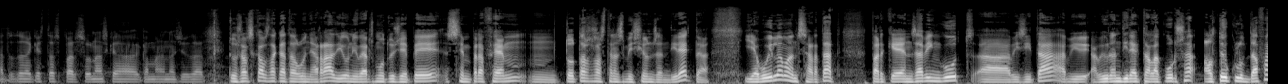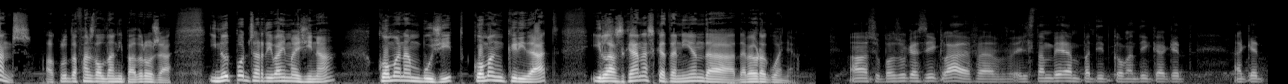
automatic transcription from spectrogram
a totes aquestes persones que, que m'han ajudat. Tu saps que els de Catalunya Ràdio, Univers MotoGP, sempre fem mm, totes les transmissions en directe. I avui l'hem encertat, perquè ens ha vingut a visitar, a, vi a viure en directe a la cursa, el teu club de fans, el club de fans del Dani Pedrosa. I no et pots arribar a imaginar com han embogit, com han cridat i les ganes que tenien de, de veure guanyar. Ah, suposo que sí, clar. Ells també han patit, com et dic, aquest, aquest,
